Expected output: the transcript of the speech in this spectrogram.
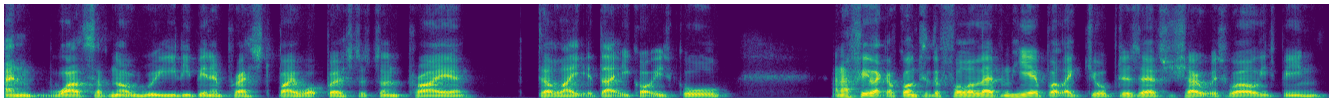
and whilst I've not really been impressed by what Burstow's done prior, delighted that he got his goal. And I feel like I've gone through the full eleven here, but like Jobe deserves a shout as well. He's been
